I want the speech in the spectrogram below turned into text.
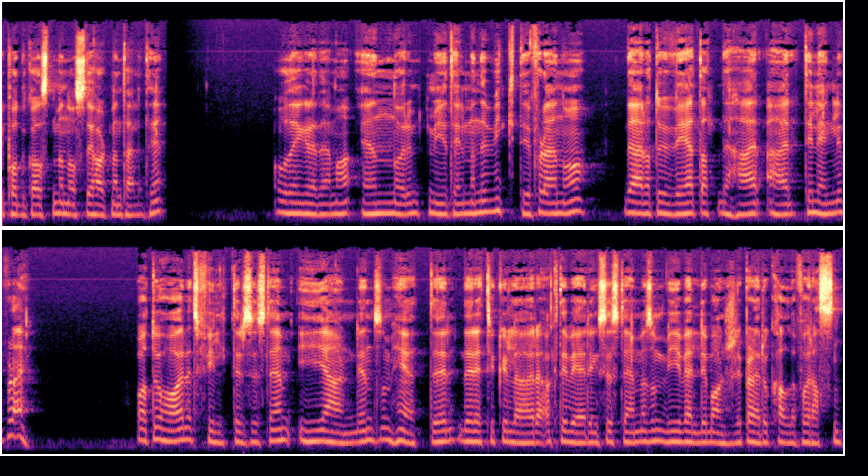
i podkasten, men også i Heart Mentality. Og det gleder jeg meg enormt mye til. Men det viktige for deg nå, det er at du vet at det her er tilgjengelig for deg. Og at du har et filtersystem i hjernen din som heter det retikulære aktiveringssystemet, som vi veldig barnslig pleier å kalle for rassen.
